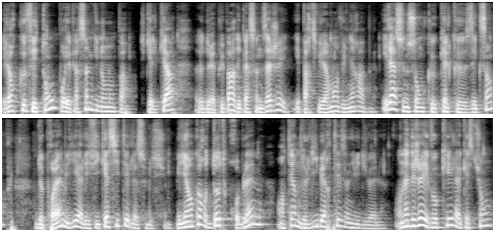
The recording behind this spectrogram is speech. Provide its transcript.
Et alors que fait-on pour les personnes qui n'en ont pas? Ce qui est le cas euh, de la plupart des personnes âgées et particulièrement vulnérables. Et là, ce ne sont que quelques exemples de problèmes liés à l'efficacité de la solution. Mais il y a encore d'autres problèmes en termes de libertés individuelles. On a déjà évoqué la question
